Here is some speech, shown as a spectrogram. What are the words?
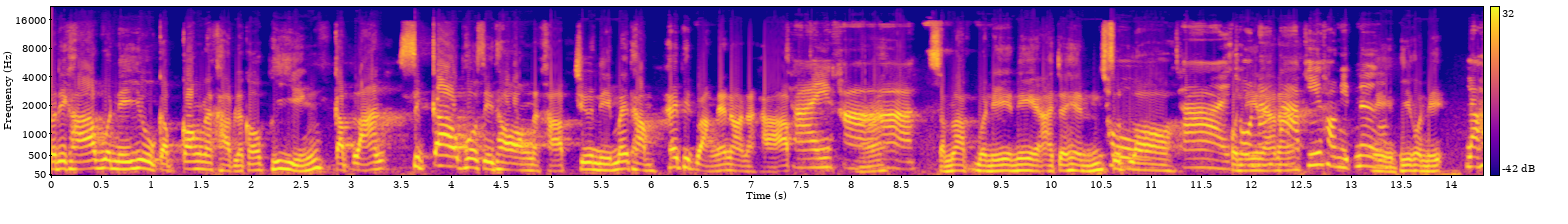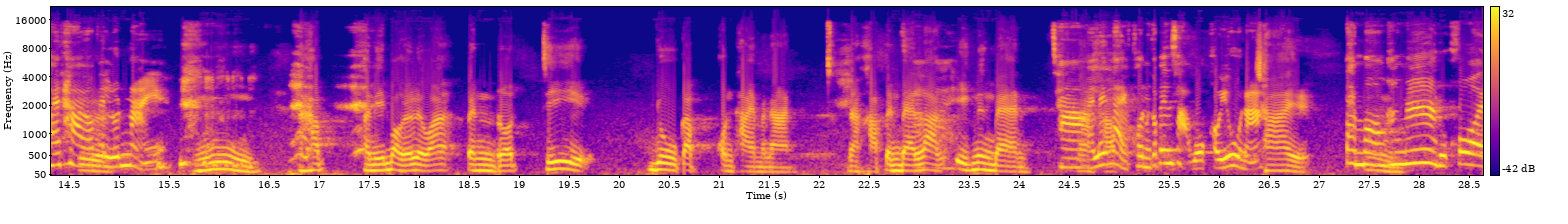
วัสดีครับ วันนี้อยู่กับกล้องนะครับ แล้วก็พี่หญิงกับร้าน 19 โพธิ์สีทองนะครับ ชื่อนี้ไม่ทำให้ผิดหวังแน่นอนนะครับ ใช่ค่ะนะสำหรับวันนี้นี่อาจจะเห็นโชสุดว์รอใช่คนโชว์นี้หน้าแล้วนะตาพี่เขานิดนึงนี่พี่คนนี้แล้วให้ทายว่าคือเป็นรุ่นไหนอืมนะครับ อันนี้บอกได้เลยว่าเป็นรถที่อยู่กับคนไทยมานานนะครับเป็นแบรนด์หลักใช่อีกหนึ่งแบรนด์ใช่นะครับหลายๆคนก็เป็นสาวกเขาอยู่นะ ใช่ แต่มองอืมข้างหน้าทุกคน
